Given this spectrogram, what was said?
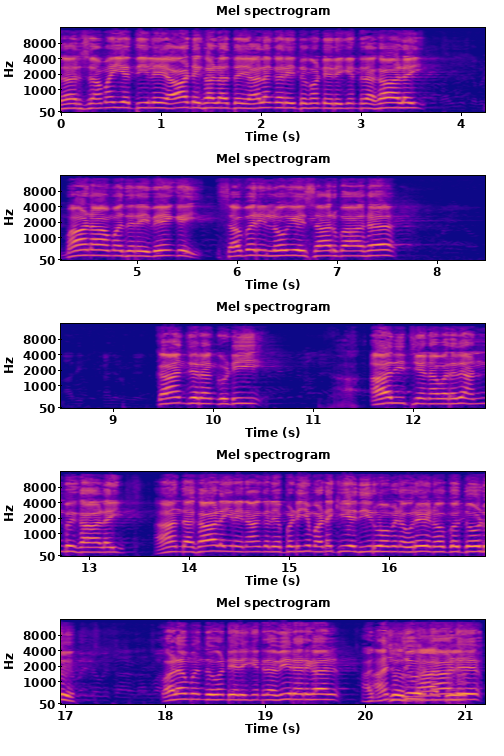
தற்சமயத்திலே ஆடுகளத்தை அலங்கரித்துக் கொண்டிருக்கின்ற காலை மானாமதுரை வேங்கை சபரி லோகேஷ் சார்பாக காஞ்சரங்குடி ஆதித்யன் அவரது அன்பு காலை. அந்த காலையினை நாங்கள் எப்படியும் அடக்கிய தீர்வோம் என ஒரே நோக்கத்தோடு வலம் வந்து கொண்டிருக்கின்ற வீரர்கள். அஞ்சூர் நாடு.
